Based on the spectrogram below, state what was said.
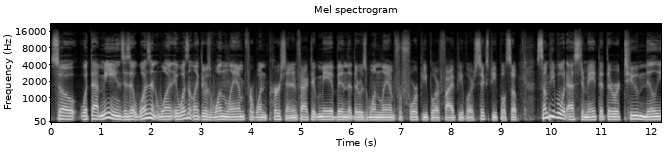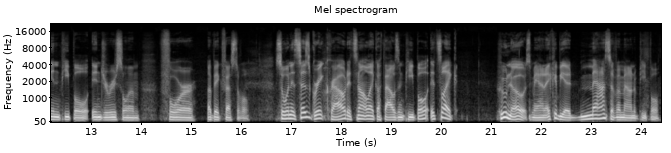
So what that means is it wasn't one. It wasn't like there was one lamb for one person. In fact, it may have been that there was one lamb for four people or five people or six people. So some people would estimate that there were two million people in Jerusalem for a big festival. So when it says great crowd, it's not like a thousand people. It's like who knows, man? It could be a massive amount of people.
